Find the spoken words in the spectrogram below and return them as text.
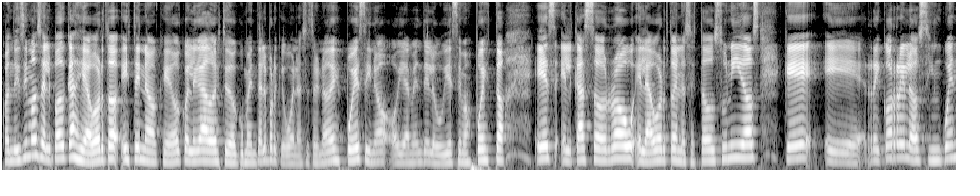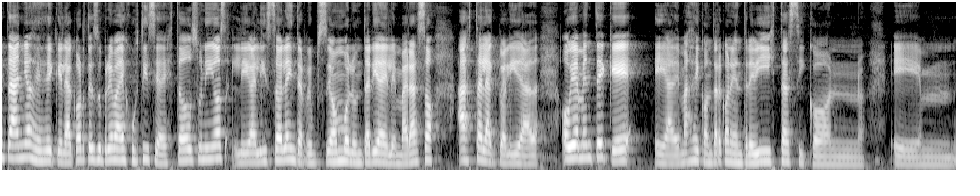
Cuando hicimos el podcast de aborto, este no quedó colgado, este documental, porque bueno, se estrenó después, si no, obviamente lo hubiésemos puesto. Es el caso Roe, el aborto en los Estados Unidos, que eh, recorre los 50 años desde que la Corte Suprema de Justicia de Estados Unidos legalizó la interrupción voluntaria del embarazo hasta la actualidad. Obviamente que eh, además de contar con entrevistas y con em,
